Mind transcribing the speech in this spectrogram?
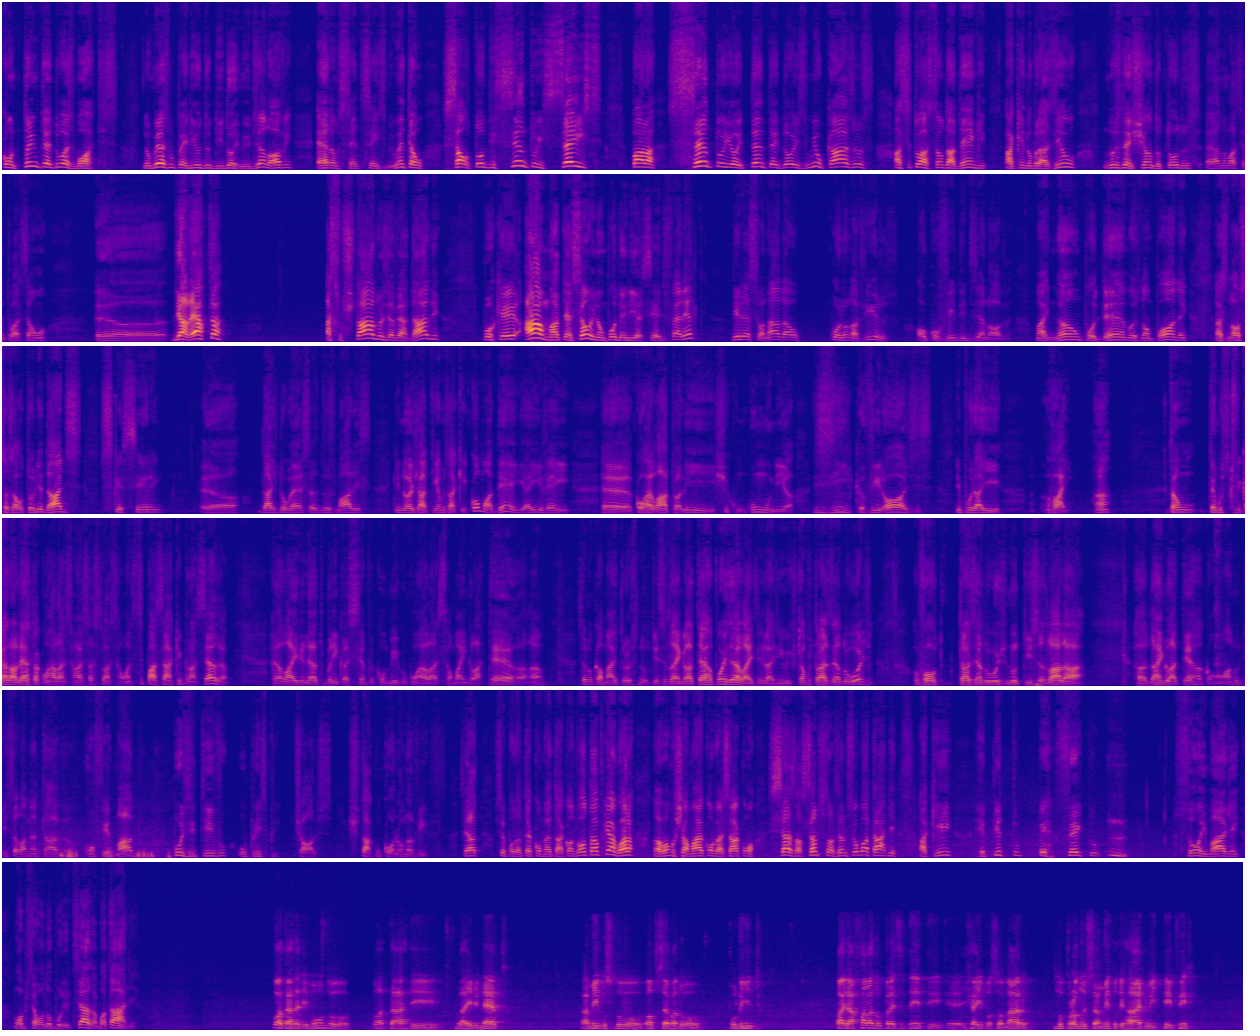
com 32 mortes. No mesmo período de 2019, eram 106 mil. Então, saltou de 106 para 182 mil casos a situação da dengue aqui no Brasil, nos deixando todos é, numa situação é, de alerta, assustados, é verdade, porque há uma atenção, e não poderia ser diferente, direcionada ao coronavírus, ao Covid-19. Mas não podemos, não podem as nossas autoridades esquecerem é, das doenças, dos males que nós já tínhamos aqui. Como a dengue, aí vem é, correlato ali, chikungunya, zika, viroses e por aí vai. Então, temos que ficar alerta com relação a essa situação. Antes de passar aqui para César, é, Laire Neto brinca sempre comigo com relação à Inglaterra, né? Você nunca mais trouxe notícias da Inglaterra? Pois é, Lairinho, estamos trazendo hoje, volto trazendo hoje notícias lá da, da Inglaterra com a notícia lamentável. Confirmado positivo o príncipe Charles. Está com coronavírus. Certo? Você pode até comentar quando voltar, porque agora nós vamos chamar e conversar com César Santos, trazendo o seu boa tarde aqui. Repito, perfeito hum, som e imagem no Observador Político. César, boa tarde. Boa tarde, Edmundo. Boa tarde, Laire Neto amigos do Observador Político. Olha, a fala do presidente eh, Jair Bolsonaro no pronunciamento de rádio e TV,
